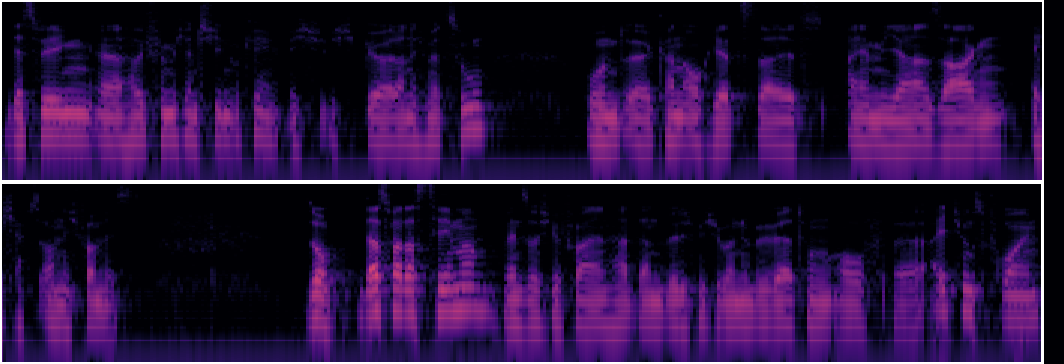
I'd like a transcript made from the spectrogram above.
Deswegen äh, habe ich für mich entschieden, okay, ich, ich gehöre da nicht mehr zu und äh, kann auch jetzt seit einem Jahr sagen, ich habe es auch nicht vermisst. So, das war das Thema. Wenn es euch gefallen hat, dann würde ich mich über eine Bewertung auf äh, iTunes freuen.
